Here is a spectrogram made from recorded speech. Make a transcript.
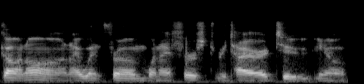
gone on, I went from when I first retired to you know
